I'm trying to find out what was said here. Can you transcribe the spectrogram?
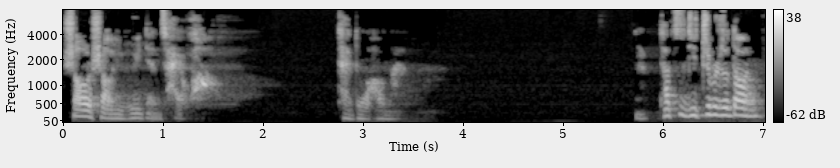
稍稍有一点才华，太多傲慢。他自己知不知道呢？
